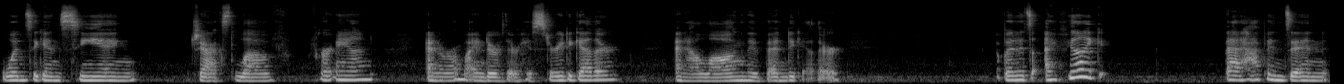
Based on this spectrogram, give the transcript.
once again seeing Jack's love for Anne and a reminder of their history together and how long they've been together. But it's, I feel like that happens in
